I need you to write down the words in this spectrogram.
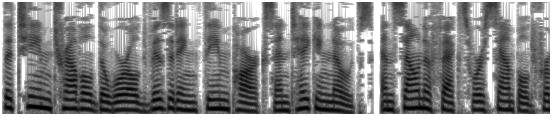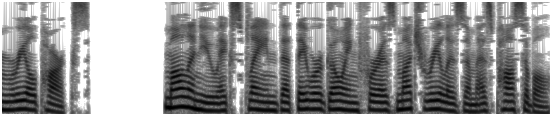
The team traveled the world visiting theme parks and taking notes, and sound effects were sampled from real parks. Molyneux explained that they were going for as much realism as possible.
